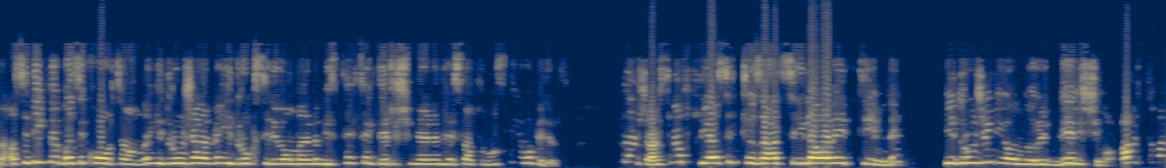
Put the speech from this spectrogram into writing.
Asidik ve bazik ortamda hidrojen ve hidroksil iyonlarının biz tek tek derişimlerinin hesaplamasını yapabiliriz. Arkadaşlar saf suya asit çözeltisi ilave ettiğimde hidrojen iyonları derişimi artar,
